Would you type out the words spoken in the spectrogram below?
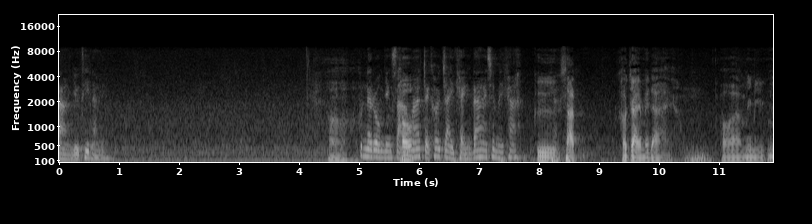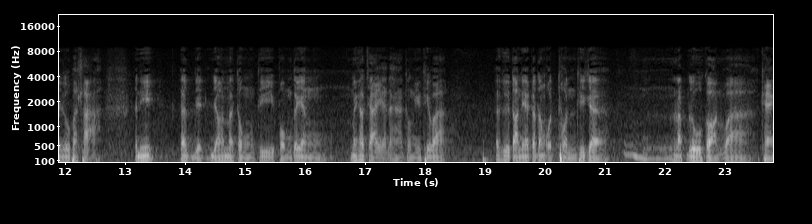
ต่างอยู่ที่ไหนอ๋อคุณนรงค์ยังสาเขามารถจะเข้าใจแข็งได้ใช่ไหมคะ คือสัตว์เข้าใจไม่ได้ เพราะว่าไม่มีไม่รู้ภาษาอันนี้ก็เดี๋ยวย้อนมาตรงที่ผมก็ยังไม่เข้าใจอะนะฮะตรงนี้ที่ว่า ก็คือตอนนี้ก็ต้องอดทนที่จะ รับรู้ก่อนว่าแข็ง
